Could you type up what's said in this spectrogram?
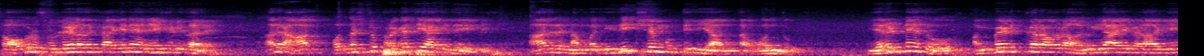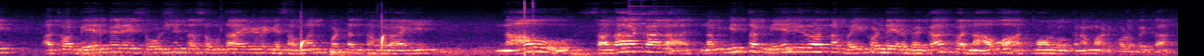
ಸೊ ಅವರು ಸುಳ್ಳು ಹೇಳೋದಕ್ಕಾಗಿನೇ ಅನೇಕರಿದ್ದಾರೆ. ಆದರೆ ಆ ಒಂದಷ್ಟು ಪ್ರಗತಿ ಆಗಿದೆ ಇಲ್ಲಿ. ಆದರೆ ನಮ್ಮ ನಿರೀಕ್ಷೆ ಮುಟ್ಟಿದೆಯಾ ಅಂತ ಒಂದು. ಎರಡನೇದು ಅಂಬೇಡ್ಕರ್ ಅವರ ಅನುಯಾಯಿಗಳಾಗಿ ಅಥವಾ ಬೇರೆ ಬೇರೆ ಶೋಷಿತ ಸಮುದಾಯಗಳಿಗೆ ಸಂಬಂಧಪಟ್ಟಂತವರಾಗಿ ನಾವು ಸದಾಕಾಲ ನಮಗಿಂತ ಮೇಲಿರೋರನ್ನ ಬೈಕೊಂಡೇ ಇರಬೇಕಾ ಅಥವಾ ನಾವು ಆತ್ಮಾವಲೋಕನ ಮಾಡ್ಕೊಳ್ಬೇಕಾ?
